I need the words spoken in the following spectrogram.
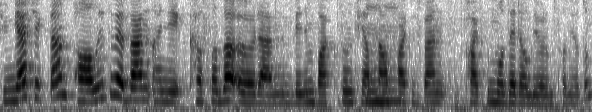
Çünkü gerçekten pahalıydı ve ben hani kasada öğrendim. Benim baktığım fiyattan farklı. Ben farklı model alıyorum sanıyordum.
